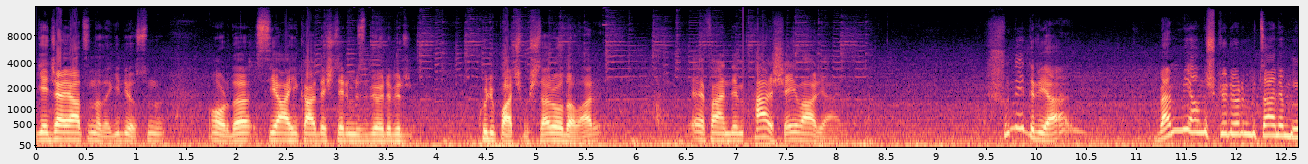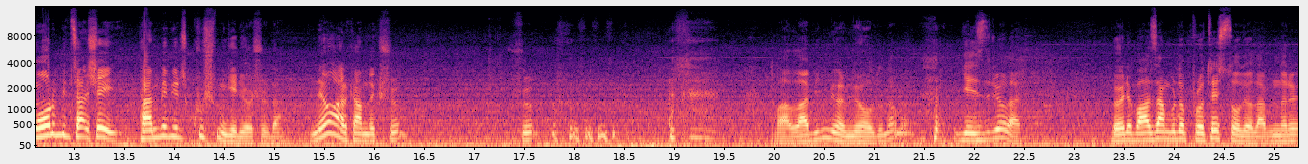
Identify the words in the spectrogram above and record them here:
Gece hayatında da gidiyorsun. Orada siyahi kardeşlerimiz böyle bir kulüp açmışlar, o da var. Efendim her şey var yani. Şu nedir ya? Ben mi yanlış görüyorum bir tane mor bir tane şey pembe bir kuş mu geliyor şuradan? Ne o arkamdaki şu? Şu. Vallahi bilmiyorum ne olduğunu ama gezdiriyorlar. Böyle bazen burada protesto oluyorlar. Bunları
